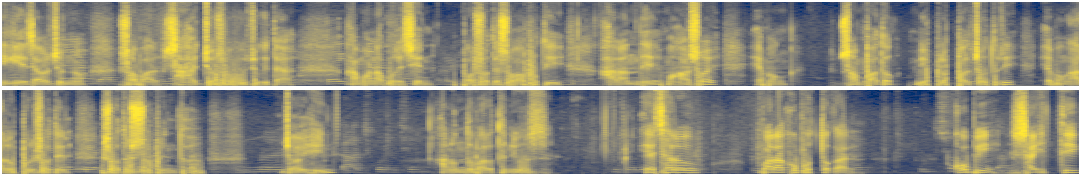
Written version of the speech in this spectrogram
এগিয়ে যাওয়ার জন্য সবার সাহায্য সহযোগিতা কামনা করেছেন পর্ষদের সভাপতি হারান দে মহাশয় এবং সম্পাদক বিপ্লব পাল চৌধুরী এবং আরও পরিষদের সদস্যবৃন্দ। জয় হিন্দ, আনন্দ ভারত নিউজ। এছাড়াও বারাক উপত্যকার কবি, সাহিত্যিক,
